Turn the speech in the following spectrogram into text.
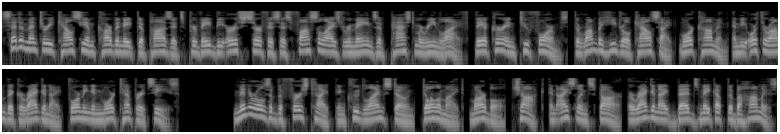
Sedimentary calcium carbonate deposits pervade the Earth's surface as fossilized remains of past marine life. They occur in two forms: the rhombohedral calcite, more common, and the orthorhombic aragonite, forming in more temperate seas. Minerals of the first type include limestone, dolomite, marble, chalk, and Iceland spar. Aragonite beds make up the Bahamas,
